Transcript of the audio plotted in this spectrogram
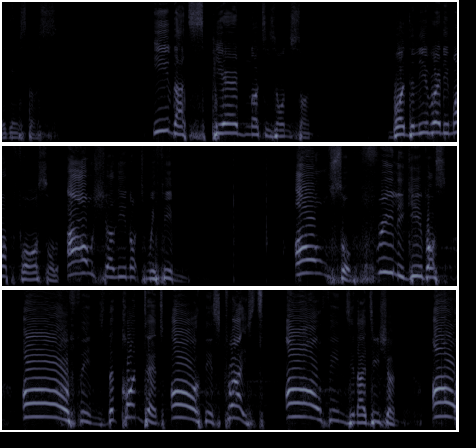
against us? He that spared not his own son, but delivered him up for us all, how shall he not with him also freely give us all things, the content, all things, Christ, all things in addition. All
